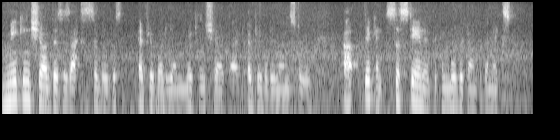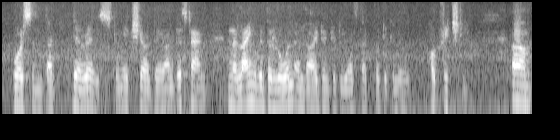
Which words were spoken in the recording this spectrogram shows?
making sure this is accessible to everybody and making sure that everybody wants to, uh, they can sustain it, they can move it on to the next person that there is to make sure they understand and align with the role and the identity of that particular outreach team. Um,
